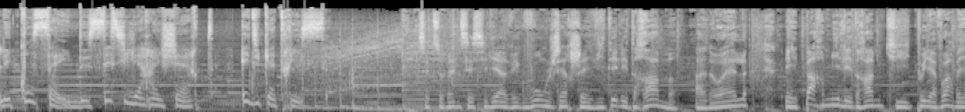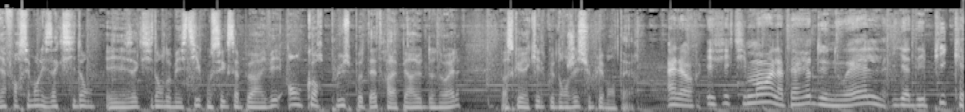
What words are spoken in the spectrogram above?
Les conseils de Cécilia Reichert, éducatrice. Cette semaine, Cécilia, avec vous, on cherche à éviter les drames à Noël. Et parmi les drames qu'il peut y avoir, ben, il y a forcément les accidents. Et les accidents domestiques, on sait que ça peut arriver encore plus peut-être à la période de Noël, parce qu'il y a quelques dangers supplémentaires. Alors, effectivement, à la période de Noël, il y a des pics.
